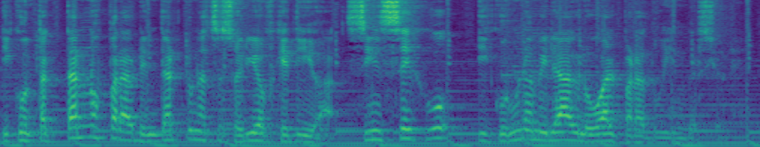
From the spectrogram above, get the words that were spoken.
y contactarnos para brindarte una asesoría objetiva, sin sesgo y con una mirada global para tus inversiones.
